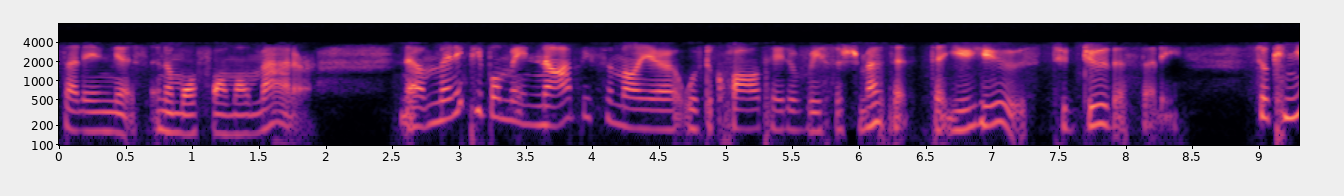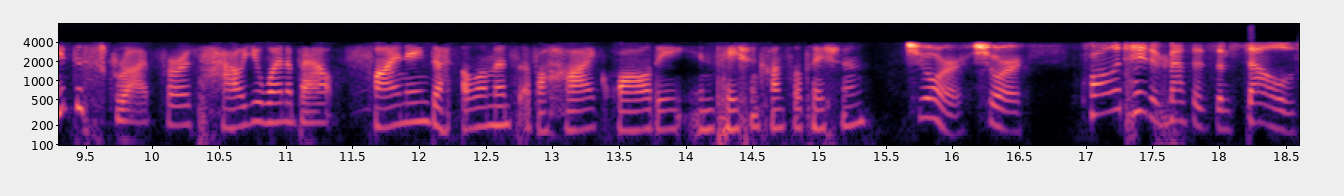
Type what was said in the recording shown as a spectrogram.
studying this in a more formal manner. Now, many people may not be familiar with the qualitative research method that you use to do this study. So, can you describe first how you went about finding the elements of a high quality inpatient consultation? Sure, sure. Qualitative methods themselves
